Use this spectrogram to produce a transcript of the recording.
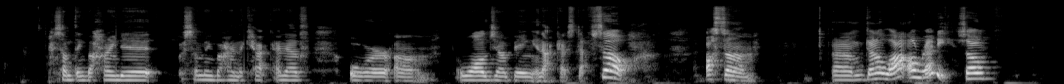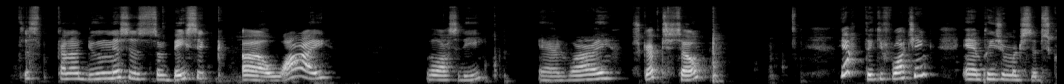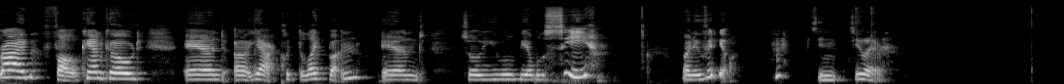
something behind it, or something behind the cat, kind of, or um, wall jumping and that kind of stuff. So, awesome. Um, done a lot already. So, just kind of doing this is some basic uh, Y velocity and Y script. So, yeah, thank you for watching, and please remember to subscribe, follow CanCode, and uh, yeah, click the like button, and so you will be able to see my new video. see, see you later.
